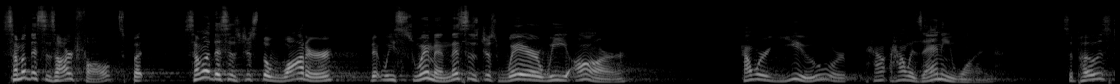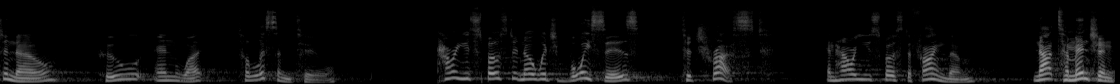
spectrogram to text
Some of this is our fault, but some of this is just the water that we swim in. This is just where we are. How are you, or how, how is anyone, supposed to know who and what to listen to? How are you supposed to know which voices to trust? And how are you supposed to find them? Not to mention,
